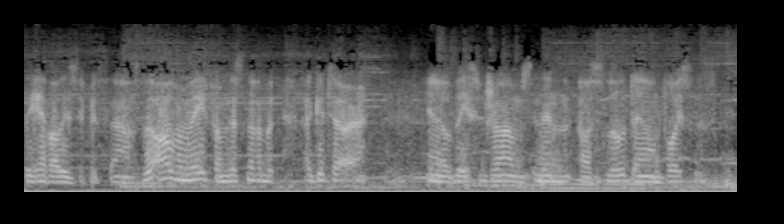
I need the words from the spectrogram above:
So you have all these different sounds. So all of them made from this nothing but a guitar, you know, bass and drums, and then uh, slowed down voices.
